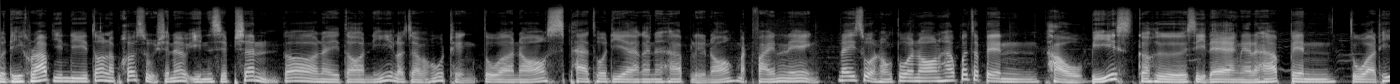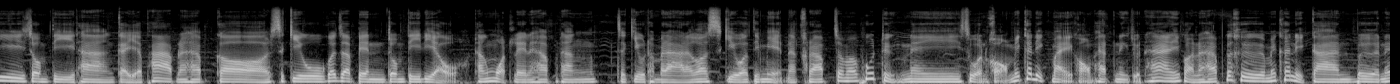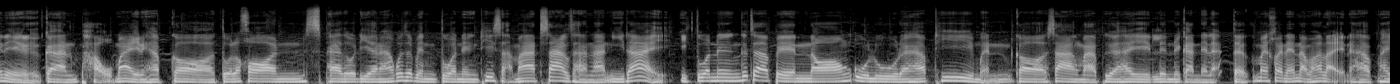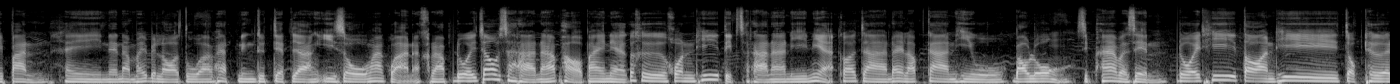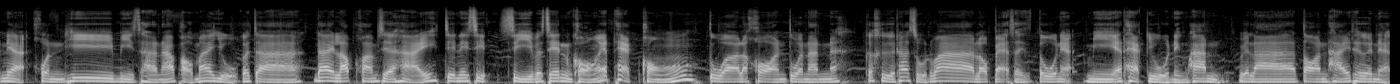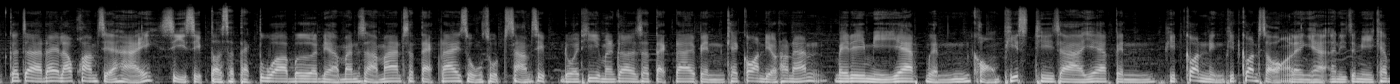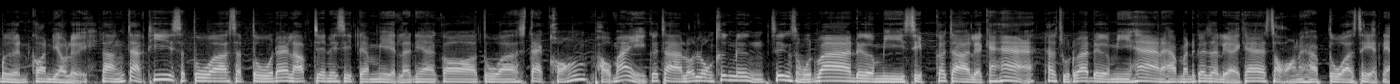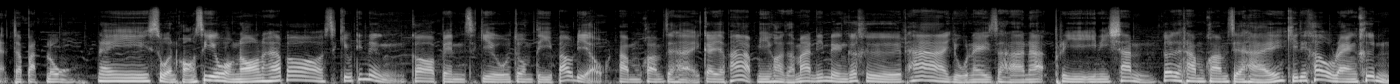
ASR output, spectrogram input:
สวัสดีครับ ยินดีต้อนรับเข้าสู่ Channel Inception ก็ในตอนนี้เราจะมาพูดถึงตัวน้องแพทโทเดียกันนะครับ หรือน้องหมัดไฟนั่นเอง ในส่วนของตัวน้องนะครับก็จะเป็นเผ่า Beast ก็คือสีแดงเนี่ยนะครับ เป็นตัวที่โจมตีทางกายภาพนะครับ ก็สกิลก็จะเป็นโจมตีเดี่ยวทั้งหมดเลยนะครับ ทั้งสกิลธรรมดาแล้วก็สกิลอัลติเมทนะครับ จะมาพูดถึงในส่วนของเมคานิกใหม่ของแพท 1.5 นี้ก่อนนะครับ ก็คือเมคานิกการเบิร์นนั่นเองหรือการเผาไหม้นะครับ ก็ตัวละครสเปโ o เดียนะครับ ก็จะเป็นตัวหนึ่งที่สามารถสร้างสถานะนี้ได้ อีกตัวหนึ่งก็จะเป็นน้องอูรูนะครับที่เหมือนก็สร้างมาเพื่อให้เล่นด้วยกันนี่แหละ แต่ก็ไม่ค่อยแนะนำเท่าไหร่นะครับ ให้ปั้นให้แนะนำให้ไปรอตัวแพท 1.7 อย่าง ESO มากกว่านะครับ โดยเจ้าสถานะเผาไปเนี่ยก็คือคนที่ติดสถานะนี้เนี่ยก็จะได้รับการฮิลเบาลง 15%โดยที่ตอนที่จบเทิร์นเนี่ยคนที่มีสถานะเผาไหม้อยู่ก็จะได้รับความเสียหายเจเนซิส4%ของ a t t a c k ของตัวละครตัวนั้นนะก็คือถ้าสูตรว่าเราแปะใส่ศัตรูเนี่ยมี a t t a c k อยู่ 1,000 เวลาตอนท้ายเทิร์นเนี่ยก็จะได้รับความเสียหาย 40 ต่อสแต็กตัวเบิร์นเนี่ยมันสามารถสแต็กได้สูงสุด 30 โดยที่มันก็สแต็กได้เป็นแค่ก้อนเดียวเท่านั้น ไม่ได้มีแยกเหมือนของพิษที่จะแยกเป็นพิษก้อน 1 พิษก้อน 2 อะไรเงี้ยอันนี้จะมีแค่เบิร์นก้อนเดียวเลย หลังจากที่ตัวศัตรูได้รับเจเนซิสดาเมจแล้วเนี่ยก็ตัวสแต็กของเผาไหม้ก็จะลดลงครึ่งหนึ่งซึ่งสมมติว่าเดิมมี 10 ก็จะเหลือแค่ 5 ถ้าสมมติว่าเดิมมี5นะครับมันก็จะเหลือแค่2นะครับตัวเศษเนี่ยจะปัดลงในส่วนของสกิลของน้องนะครับ ก็สกิลที่ 1 ก็เป็นสกิลโจมตีเป้าเดี่ยวทำความเสียหายกายภาพมีความสามารถนิดนึงก็คือ ถ้าอยู่ในสถานะ pre ignition ก็จะทำความเสียหาย critical แรงขึ้น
